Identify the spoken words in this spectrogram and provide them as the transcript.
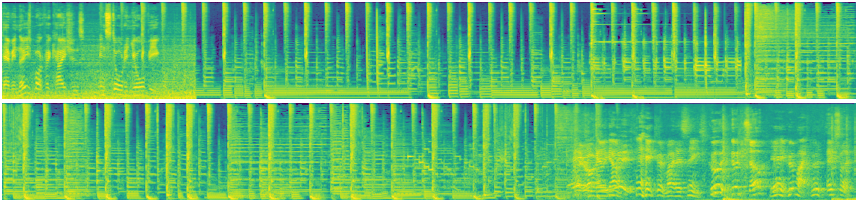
having these modifications installed in your vehicle. Good mate, that's things. Good, good, yourself? Yeah, good mate, good. Excellent.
